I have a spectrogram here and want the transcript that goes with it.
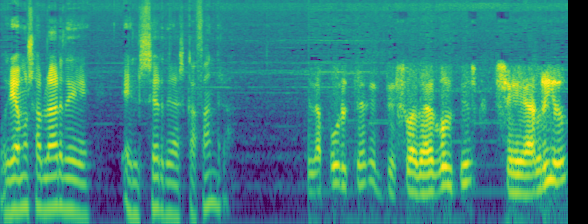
podríamos hablar de el ser de la escafandra. La puerta empezó a dar golpes, se abrió,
